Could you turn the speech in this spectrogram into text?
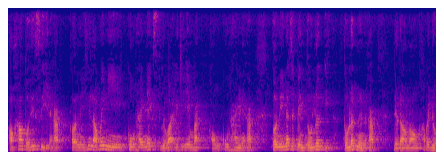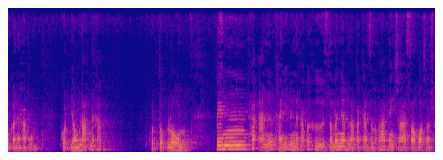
เอาเข้าตัวที่ 4 นะครับ กรณีที่เราไม่มีกรุงไทย next หรือว่า ATM บัตรของกรุงไทยนะครับ ตัวนี้น่าจะเป็นตัวเลือกอีกตัวเลือกหนึ่งนะครับ เดี๋ยวเราลองเข้าไปดูกันนะครับผม กดยอมรับนะครับ กดตกลง เป็นถ้าอ่านเงื่อนไขนิดนึงนะครับ ก็คือสำนักงานหลักประกันสุขภาพแห่งชาติสปสช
